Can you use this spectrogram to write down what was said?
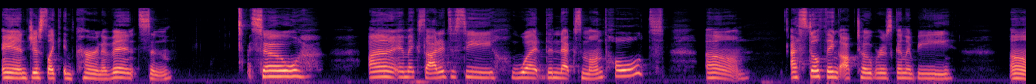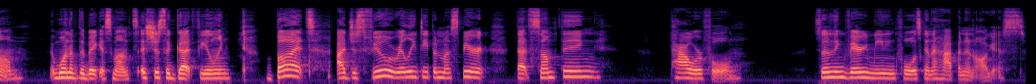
and just like in current events. And so I am excited to see what the next month holds. Um, I still think October is going to be um, one of the biggest months. It's just a gut feeling. But I just feel really deep in my spirit that something powerful, something very meaningful is going to happen in August.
